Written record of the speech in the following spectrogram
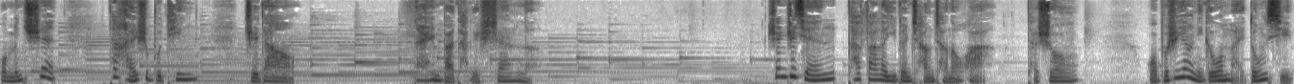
我们劝，他还是不听，直到男人把他给删了。删之前，他发了一段长长的话。他说：“我不是要你给我买东西，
